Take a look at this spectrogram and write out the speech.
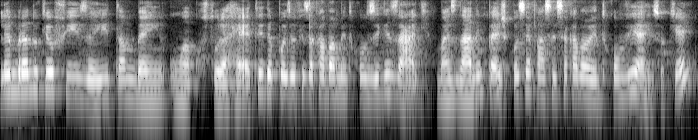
Lembrando que eu fiz aí também uma costura reta e depois eu fiz acabamento com zigue-zague. Mas nada impede que você faça esse acabamento com viés, ok?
